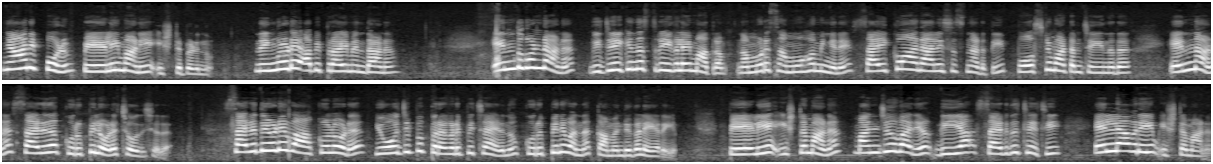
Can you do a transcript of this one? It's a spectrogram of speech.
ഞാനിപ്പോഴും പേളി മാണിയെ ഇഷ്ടപ്പെടുന്നു. നിങ്ങളുടെ അഭിപ്രായം എന്താണ്? എന്തുകൊണ്ടാണ് വിജയിക്കുന്ന സ്ത്രീകളെ മാത്രം നമ്മുടെ സമൂഹം ഇങ്ങനെ സൈക്കോ അനാലിസിസ് നടത്തി പോസ്റ്റ്മോർട്ടം ചെയ്യുന്നത് എന്നാണ് സരിത കുറിപ്പിലൂടെ ചോദിച്ചത്. സരിതയുടെ വാക്കുകളോട് യോജിപ്പ് പ്രകടിപ്പിച്ചായിരുന്നു കുറിപ്പിന് വന്ന കമന്റുകൾ ഏറെയും. പേളിയെ ഇഷ്ടമാണ് മഞ്ജു വാര്യർ ദിയ സരിത ചേച്ചി എല്ലാവരെയും ഇഷ്ടമാണ്.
